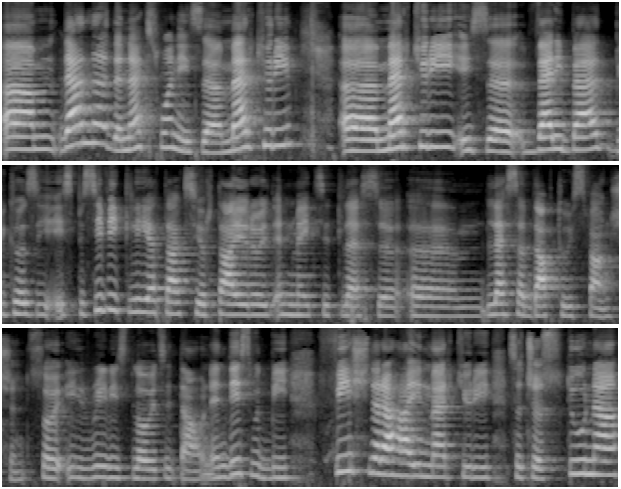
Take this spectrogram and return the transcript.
Um, then uh, the next one is uh, mercury. Uh, mercury is uh, very bad because it specifically attacks your thyroid and makes it less uh, um, less adapt to its function. So it really slows it down. And this would be fish that are high in mercury, such as tuna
